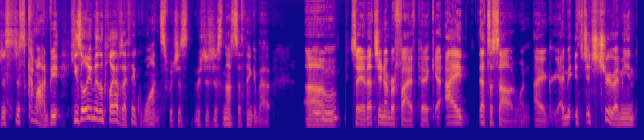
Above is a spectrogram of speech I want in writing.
Just, just come on. Be, he's only been in the playoffs, I think, once, which is which is just nuts to think about. Um, mm-hmm. So yeah, that's your number five pick. I that's a solid one. I agree. I mean, it's it's true. I mean,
